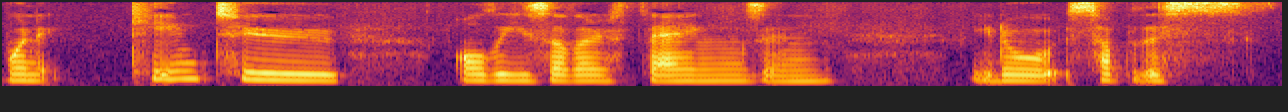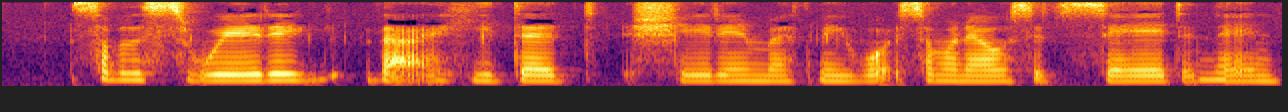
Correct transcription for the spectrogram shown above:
when it came to all these other things, and you know, some of this, some of the swearing that he did, sharing with me what someone else had said, and then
